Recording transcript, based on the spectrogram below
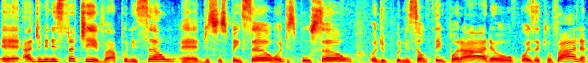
é, administrativa. A punição é, de suspensão ou de expulsão ou de punição temporária ou coisa que o valha,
